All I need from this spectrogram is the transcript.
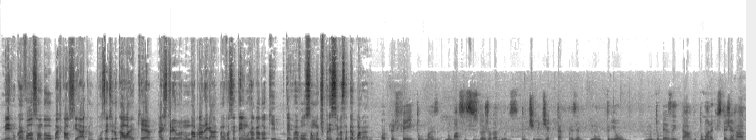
Mesmo com a evolução do Pascal Siakam, você tira o Kawhi, que é a estrela, não dá para negar. Mas você tem um jogador que teve uma evolução muito expressiva essa temporada. Perfeito, mas não basta esses dois jogadores. O time que estar, por exemplo, num trio muito bem azeitado. Tomara que esteja errado.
